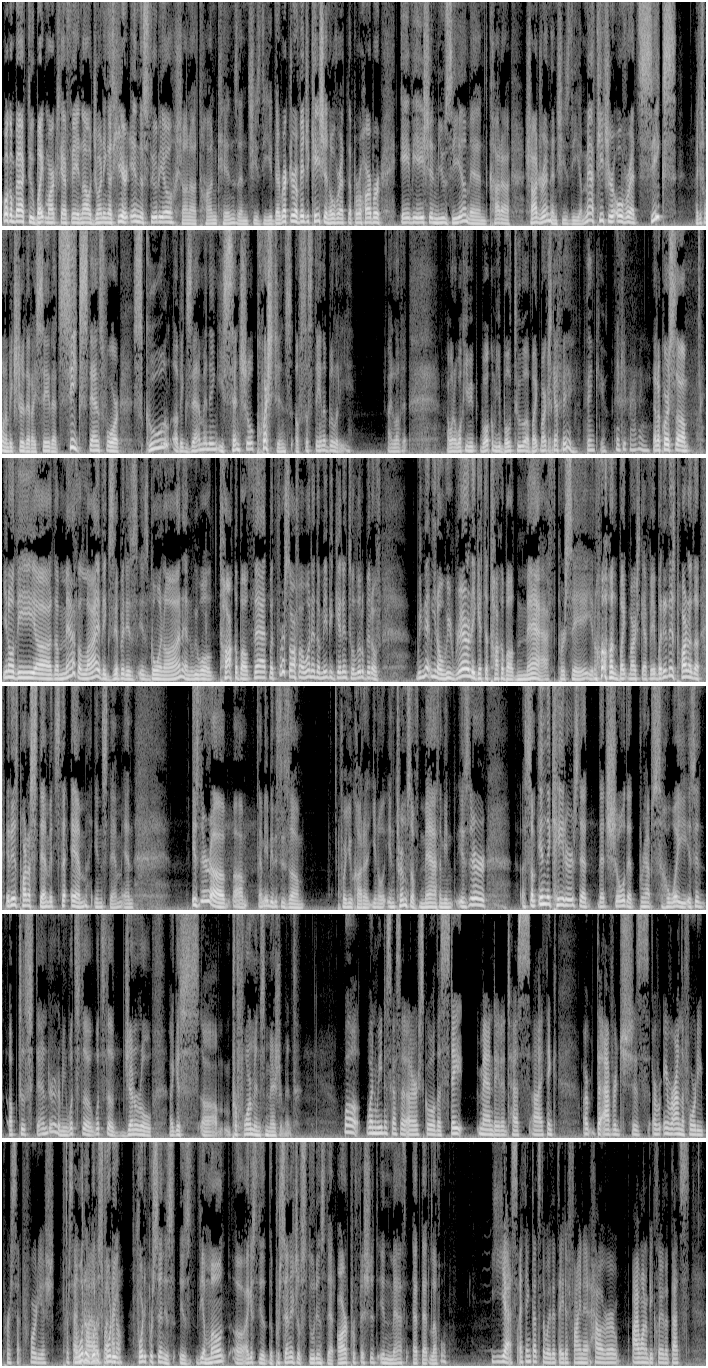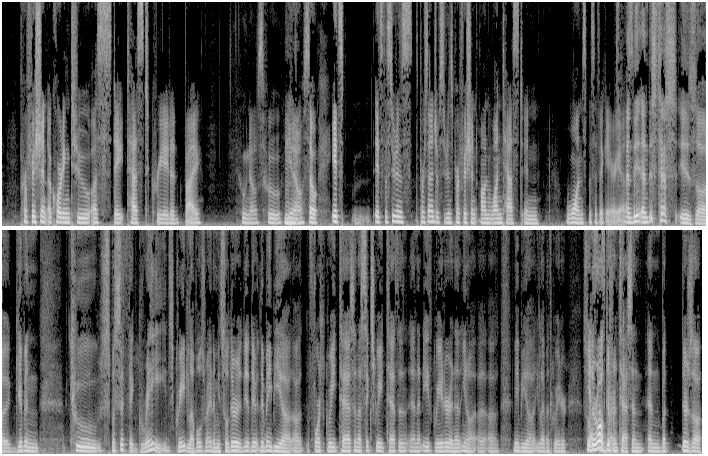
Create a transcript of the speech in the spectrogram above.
Welcome back to Bytemarks Cafe. Now joining us here in the studio, Shauna Tonkins, and she's the Director of Education over at the Pearl Harbor Aviation Museum, and Kara Chadran, and she's the math teacher over at SEEQS. I just want to make sure that I say that SEEQS stands for School of Examining Essential Questions of Sustainability. I love it. I want to welcome you, welcome you both to uh, Bytemarks Cafe. Thank you. Thank you for having me. And of course, um, you know the uh, the Math Alive exhibit is is going on, and we will talk about that. But first off, I wanted to maybe get into a little bit of we you know we rarely get to talk about math per se, you know, on Bytemarks Cafe, but it is part of the it is part of STEM. It's the M in STEM, and is there a um, and maybe this is um, for you, Kara, you know, in terms of math, I mean, is there some indicators that, that show that perhaps Hawaii isn't up to standard? I mean, what's the what's the general, I guess, um, performance measurement? Well, when we discuss it at our school, the state mandated tests, uh, I think uh, the average is around the 40 percent, 40ish percent. And what, what is 40 percent is is the amount? Uh, I guess the the percentage of students that are proficient in math at that level. Yes, I think that's the way that they define it. However, I want to be clear that that's proficient according to a state test created by who knows who, mm-hmm. you know. So it's it's the students the percentage of students proficient on one test in one specific area. And so. the, and this test is uh, given to specific grades, grade levels, right? I mean, so there there, there may be a, a, fourth grade test and a sixth grade test and, and an eighth grader and a, you know a, a, maybe a eleventh grader. So yes, they're all different correct. tests, and and but there's a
